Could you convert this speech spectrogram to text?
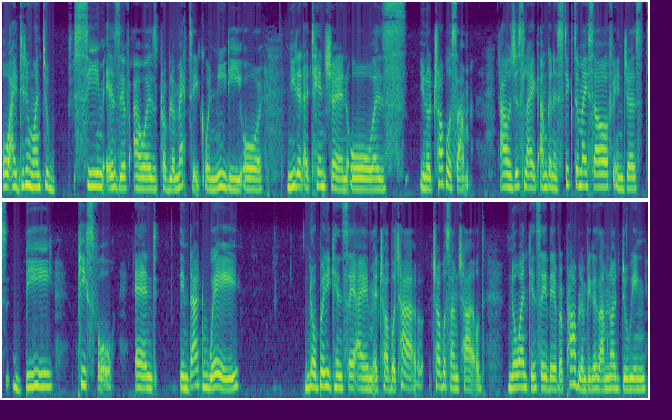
Or I didn't want to seem as if I was problematic or needy or needed attention or was, you know, troublesome. I was just like, I'm going to stick to myself and just be peaceful. And in that way, nobody can say I am a trouble child, troublesome child. No one can say they have a problem because I'm not doing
